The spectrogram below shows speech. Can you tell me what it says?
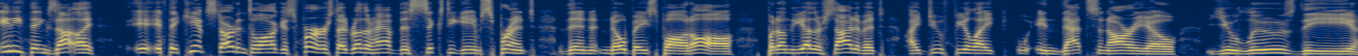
anything's not like if they can't start until August 1st, I'd rather have this 60 game sprint than no baseball at all. But on the other side of it, I do feel like in that scenario, you lose the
